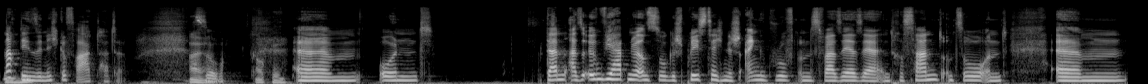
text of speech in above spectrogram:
nachdem mhm. sie nicht gefragt hatte. Ah, so. Ja. Okay. Ähm, und dann, also irgendwie hatten wir uns so gesprächstechnisch eingegroovt und es war sehr, sehr interessant und so und ähm,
